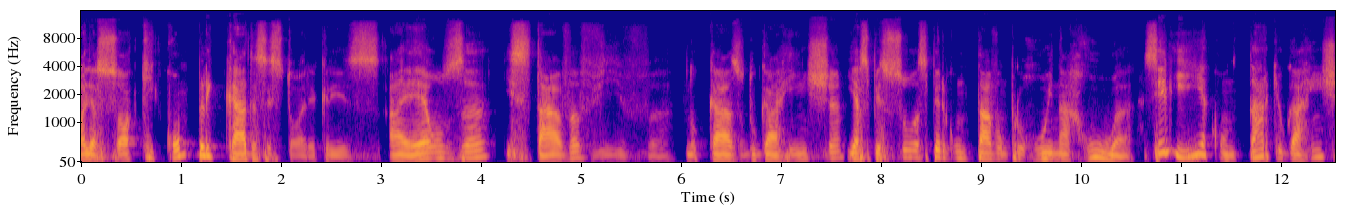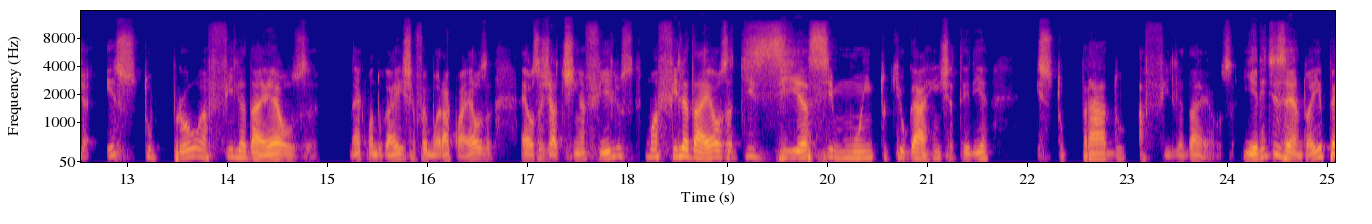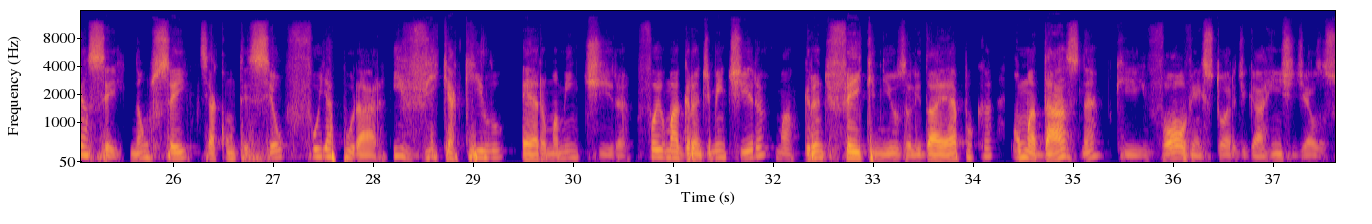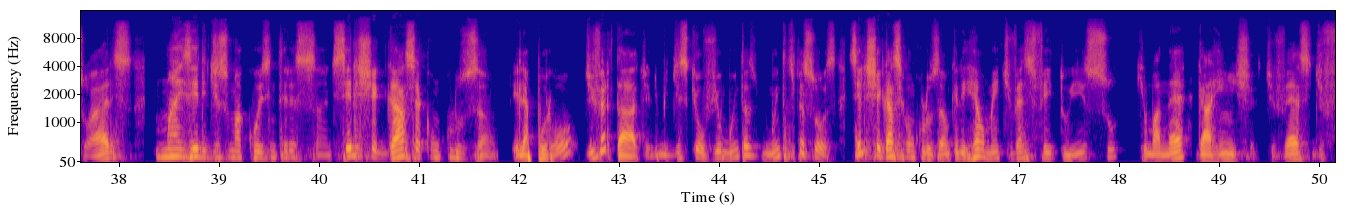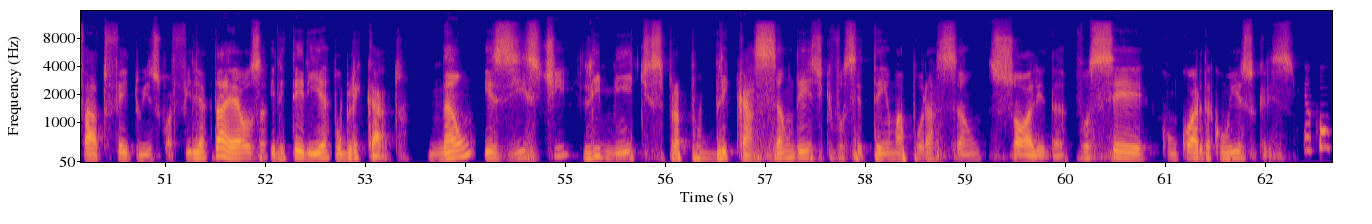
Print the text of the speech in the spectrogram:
Olha só que complicada essa história, Cris. A Elsa estava viva. No caso do Garrincha, e as pessoas perguntavam para o Rui na rua se ele ia contar que o Garrincha estuprou a filha da Elsa. Né, quando o Garrincha foi morar com a Elsa, a Elsa já tinha filhos. Uma filha da Elsa dizia-se muito que o Garrincha teria estuprado a filha da Elsa. E ele dizendo, aí eu pensei, não sei se aconteceu, fui apurar e vi que aquilo era uma mentira. Foi uma grande mentira, uma grande fake news ali da época, uma das, né, que envolvem a história de Garrincha e de Elza Soares, mas ele diz uma coisa interessante. Se ele chegasse à conclusão, ele apurou de verdade, ele me disse que ouviu muitas, muitas pessoas. Se ele chegasse à conclusão que ele realmente tivesse feito isso, que o Mané Garrincha tivesse de fato feito isso com a filha da Elsa, ele teria publicado não existe limites para publicação desde que você tenha uma apuração sólida. Você concorda com isso, Cris? Eu concordo,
